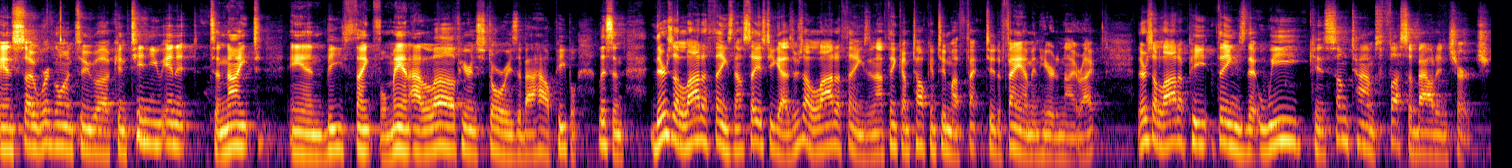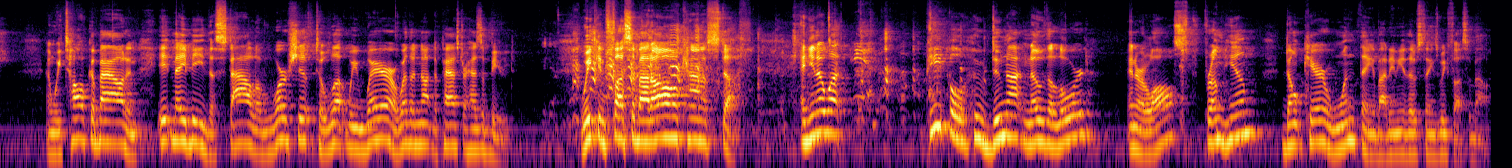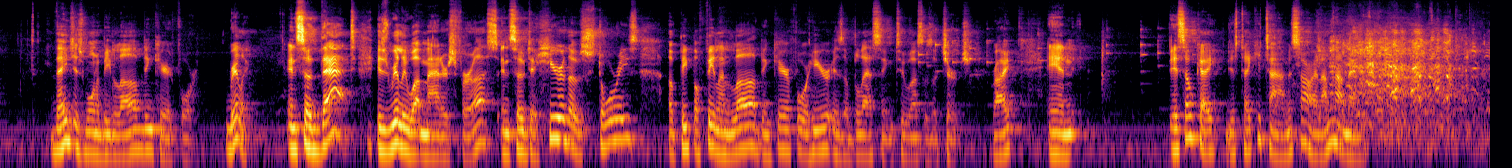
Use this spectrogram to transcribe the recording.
And so we're going to uh, continue in it tonight and be thankful. Man, I love hearing stories about how people listen. There's a lot of things. And I'll say this to you guys. There's a lot of things, and I think I'm talking to my fa- to the fam in here tonight, right? There's a lot of pe- things that we can sometimes fuss about in church. And we talk about, and it may be the style of worship to what we wear or whether or not the pastor has a beard. We can fuss about all kind of stuff. And you know what? People who do not know the Lord and are lost from Him don't care one thing about any of those things we fuss about. They just want to be loved and cared for, really. And so that is really what matters for us. And so to hear those stories of people feeling loved and cared for here is a blessing to us as a church, right? And it's okay. Just take your time. It's all right. I'm not mad.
